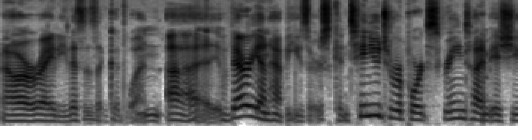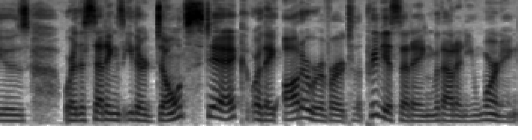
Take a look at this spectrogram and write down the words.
Alrighty, this is a good one. Uh, very unhappy users continue to report screen time issues where the settings either don't stick or they auto revert to the previous setting without any warning.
